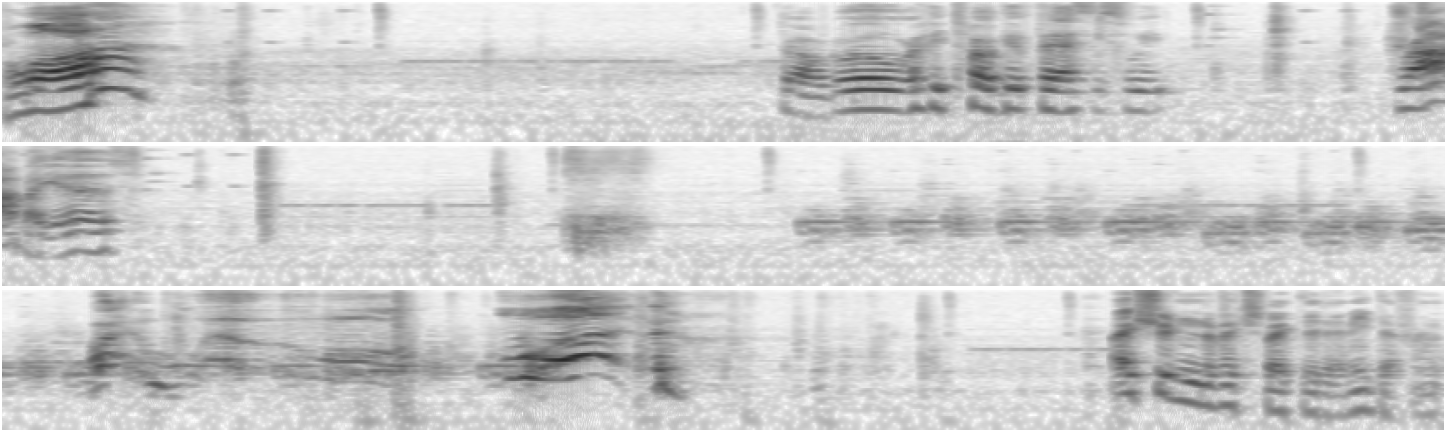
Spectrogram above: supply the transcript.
What? Dog, go right, dog, get fast and sweet. Drop, I guess. I shouldn't have expected any different.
